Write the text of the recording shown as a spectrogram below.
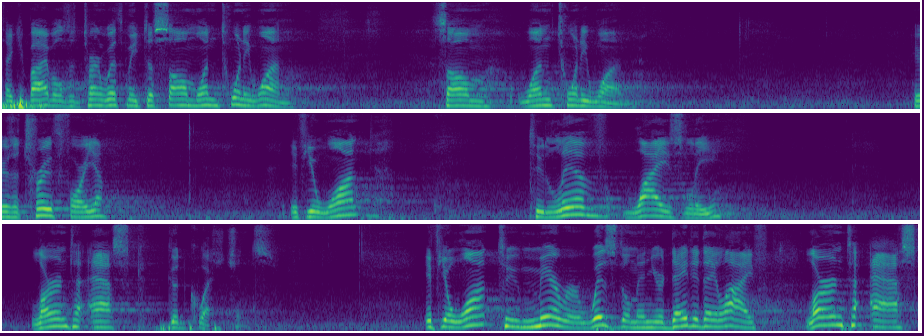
Take your Bibles and turn with me to Psalm 121. Psalm 121. Here's a truth for you. If you want to live wisely, learn to ask good questions. If you want to mirror wisdom in your day to day life, learn to ask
